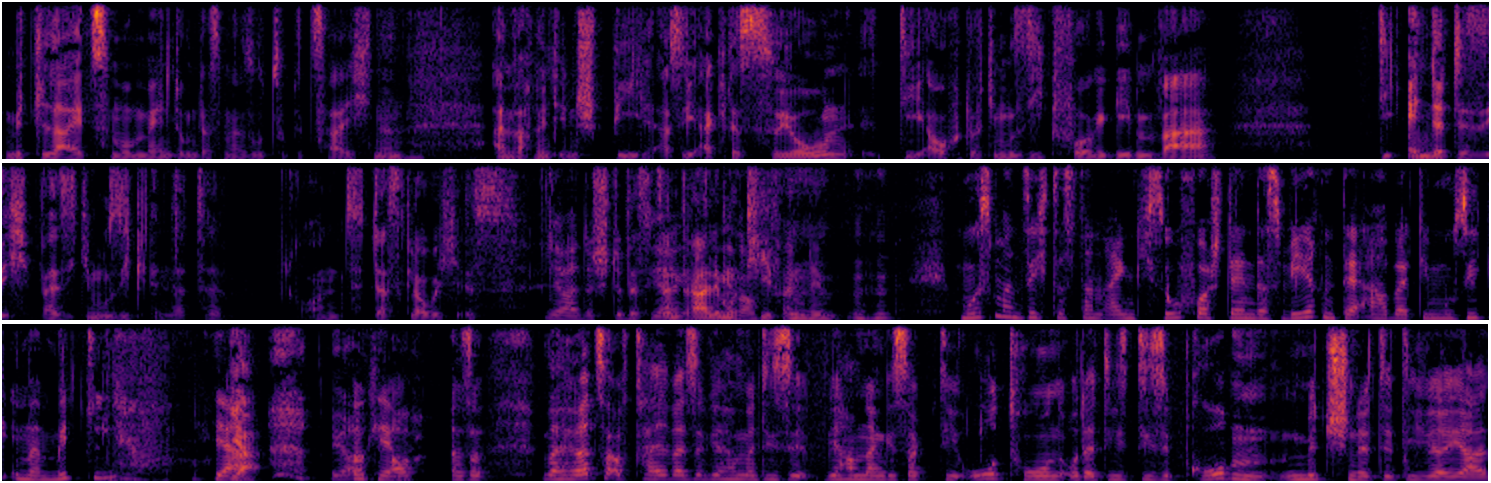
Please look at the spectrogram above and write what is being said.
Mitleidsmoment, um das mal so zu bezeichnen, mhm. einfach mit ins Spiel. Also die Aggression, die auch durch die Musik vorgegeben war, die änderte sich, weil sich die Musik änderte. Und das, glaube ich, ist ja, das, das zentrale ja, genau. Motiv an mhm, dem. Mhm. Muss man sich das dann eigentlich so vorstellen, dass während der Arbeit die Musik immer mitlief? Ja. ja. ja okay. Auch. Also man hört es auch teilweise, wir haben ja diese, wir haben dann gesagt, die O-Ton oder die, diese Probenmitschnitte, die wir ja,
